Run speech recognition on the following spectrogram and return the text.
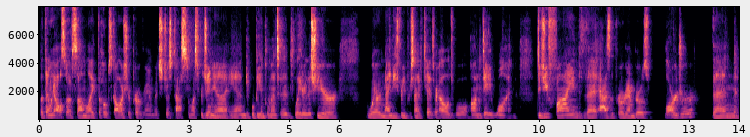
But then we also have some like the Hope Scholarship Program, which just passed in West Virginia and will be implemented later this year, where 93% of kids are eligible on day one. Did you find that as the program grows larger, then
